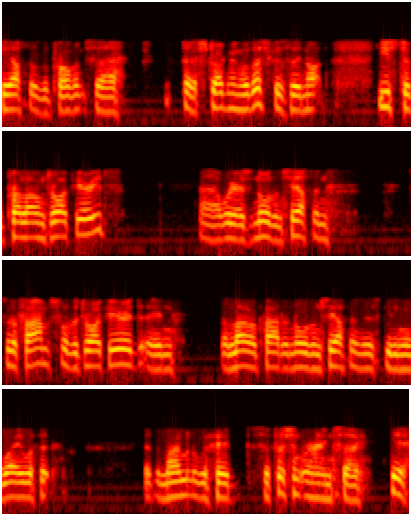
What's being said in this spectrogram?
south of the province, are, are struggling with this because they're not used to prolonged dry periods. Uh, whereas northern Southland sort of farms for the dry period, and the lower part of northern Southland is getting away with it at the moment. We've had sufficient rain, so yeah.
